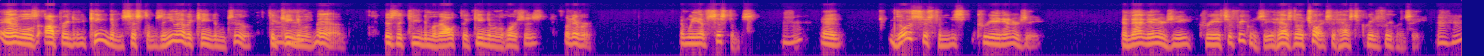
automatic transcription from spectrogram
animals operate in kingdom systems, and you have a kingdom too, the hmm kingdom of man. There's the kingdom of elk, the kingdom of horses, whatever. And we have systems. hmm And those systems create energy. And that energy creates a frequency. It has no choice. It has to create a frequency. hmm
